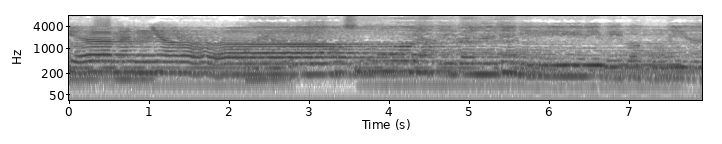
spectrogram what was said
يا من يرى أصول قلب الجنين ببطنها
